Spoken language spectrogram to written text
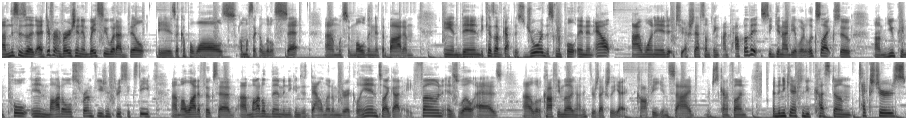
um, this is a, a, different version and basically what I built is a couple walls, almost like a little set um, with some molding at the bottom. And then because I've got this drawer that's gonna pull in and out, I wanted to actually have something on top of it so you get an idea of what it looks like. So um, you can pull in models from Fusion 360. Um, a lot of folks have uh, modeled them and you can just download them directly in. So I got a phone as well as a little coffee mug. I think there's actually a coffee inside, which is kind of fun. And then you can actually do custom textures.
